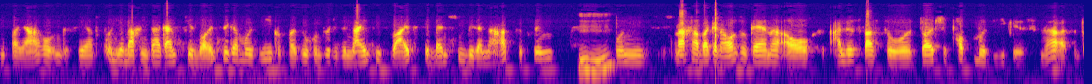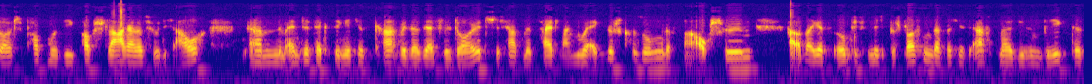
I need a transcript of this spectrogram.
ein paar Jahre ungefähr. Und wir machen da ganz viel 90er-Musik und versuchen so diese 90s-Vibes den Menschen wieder nahe zu bringen. Mhm. Und ich mache aber genauso gerne auch alle alles, was so deutsche Popmusik ist. Ne? Also deutsche Popmusik, Popschlager natürlich auch. Ähm, Im Endeffekt singe ich jetzt gerade wieder sehr viel Deutsch. Ich habe eine Zeit lang nur Englisch gesungen, das war auch schön. Habe aber jetzt irgendwie für mich beschlossen, dass ich jetzt erstmal diesen Weg des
